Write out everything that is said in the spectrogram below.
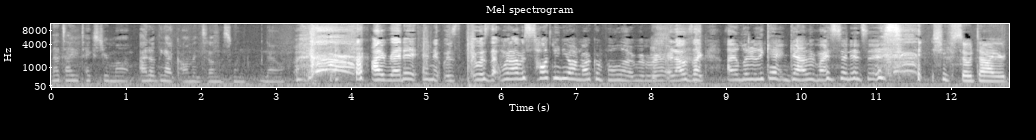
That's how you text your mom. I don't think I commented on this one. No. I read it and it was it was that when I was talking to you on Marco Polo, remember? And I was like, I literally can't gather my sentences. she was so tired.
